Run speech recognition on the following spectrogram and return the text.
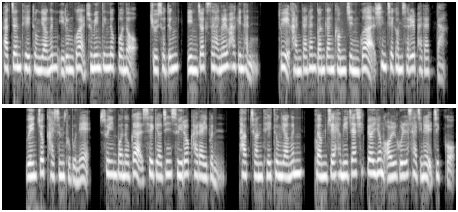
박 전 대통령은 이름과 주민등록번호, 주소 등 인적사항을 확인한 뒤 간단한 건강검진과 신체검사를 받았다. 왼쪽 가슴 부분에 수인번호가 새겨진 수의로 갈아입은 박 전 대통령은 범죄 혐의자 식별용 얼굴 사진을 찍고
